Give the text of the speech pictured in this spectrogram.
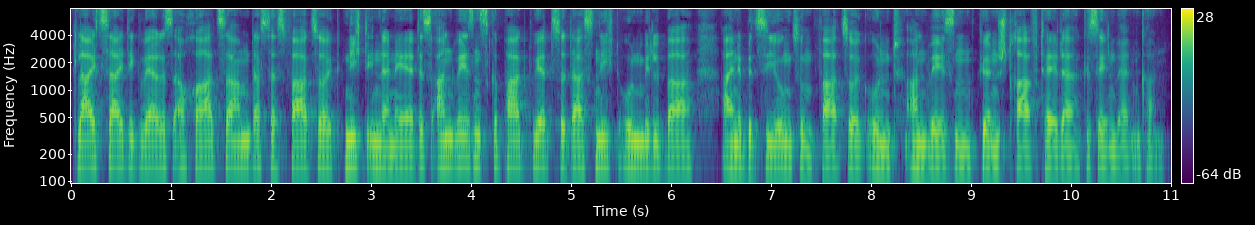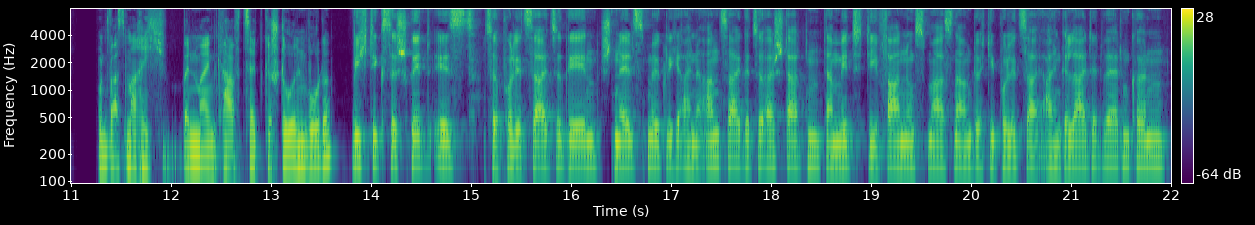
Gleichzeitig wäre es auch ratsam, dass das Fahrzeug nicht in der Nähe des Anwesens geparkt wird, sodass nicht unmittelbar eine Beziehung zum Fahrzeug und Anwesen für einen Straftäter gesehen werden kann. Und was mache ich, wenn mein Kfz gestohlen wurde? Wichtigster Schritt ist, zur Polizei zu gehen, schnellstmöglich eine Anzeige zu erstatten, damit die Fahndungsmaßnahmen durch die Polizei eingeleitet werden können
